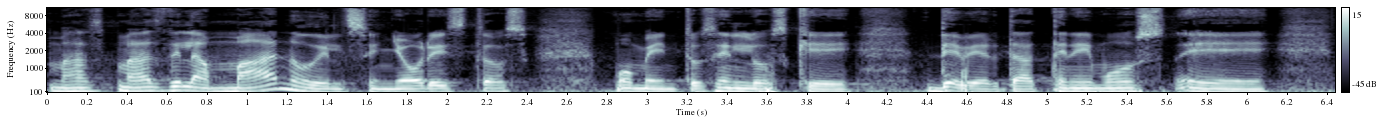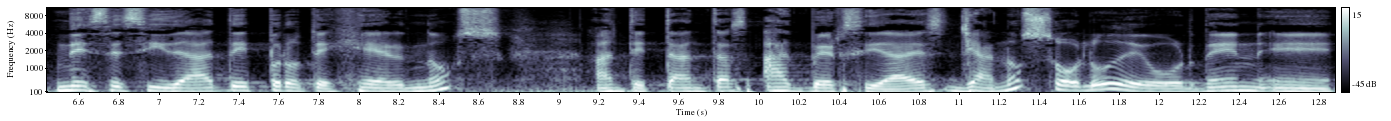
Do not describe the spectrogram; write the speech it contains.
más, más de la mano del Señor estos momentos en los que de verdad tenemos eh, necesidad de protegernos ante tantas adversidades, ya no solo de orden eh,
